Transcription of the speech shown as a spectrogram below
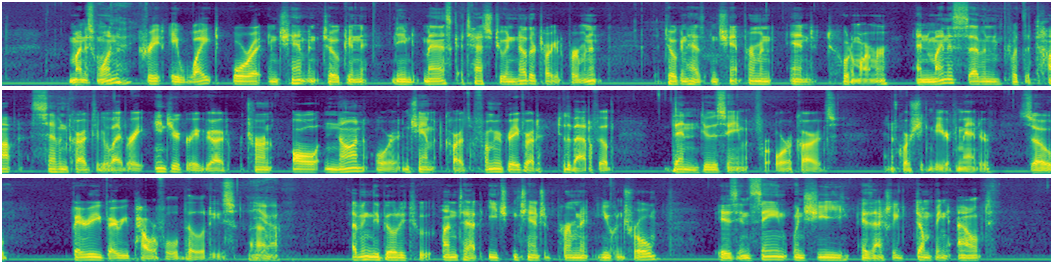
Minus one. Okay. Create a white aura enchantment token named Mask attached to another target permanent. Token has enchant permanent and totem armor. And minus seven. Put the top seven cards of your library into your graveyard. Return all non-aura enchantment cards from your graveyard to the battlefield. Then do the same for aura cards. And of course, she can be your commander. So very, very powerful abilities. Um, Yeah. Having the ability to untap each enchanted permanent you control is insane when she is actually dumping out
